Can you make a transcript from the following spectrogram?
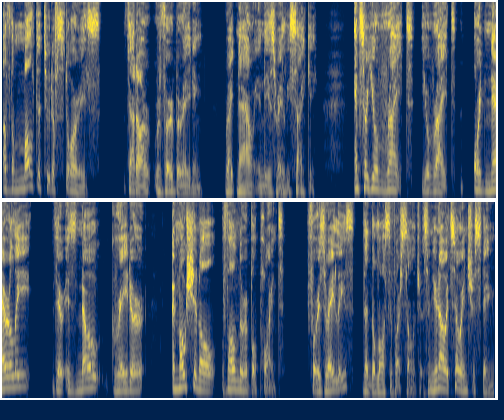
of the multitude of stories that are reverberating right now in the Israeli psyche. And so you're right. You're right. Ordinarily, there is no greater emotional vulnerable point for Israelis than the loss of our soldiers. And you know, it's so interesting.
